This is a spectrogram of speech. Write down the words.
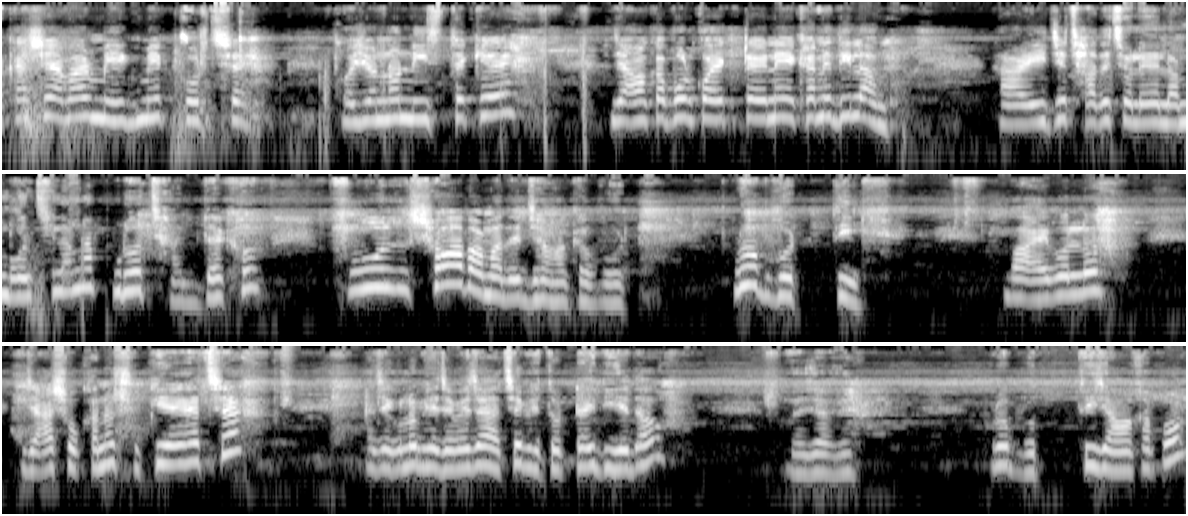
আকাশে আবার মেঘ মেঘ করছে। ওই জন্য নিচ থেকে জামা কাপড় কয়েকটা এনে এখানে দিলাম। আর এই যে ছাদে চলে এলাম। বলছিলাম না, পুরো ছাদ দেখো। ফুল সব আমাদের জামা কাপড় পুরো ভর্তি। ভাই বলল, যা শোকানো শুকিয়ে গেছে, আর যেগুলো ভেজা ভেজা আছে ভেতরটাই দিয়ে দাও, হয়ে যাবে। পুরো ভর্তি জামা কাপড়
